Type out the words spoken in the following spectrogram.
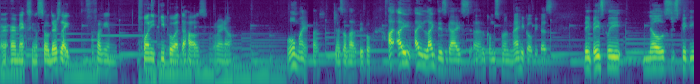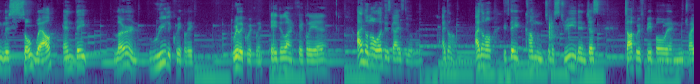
are, are Mexican, so there's like fucking twenty people at the house right now. Oh my gosh, that's a lot of people. I I, I like these guys uh, who comes from Mexico because they basically know speak English so well and they learn really quickly, really quickly. They do learn quickly, yeah. I don't know what these guys do, man. I don't know. I don't know if they come to the street and just talk with people and try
